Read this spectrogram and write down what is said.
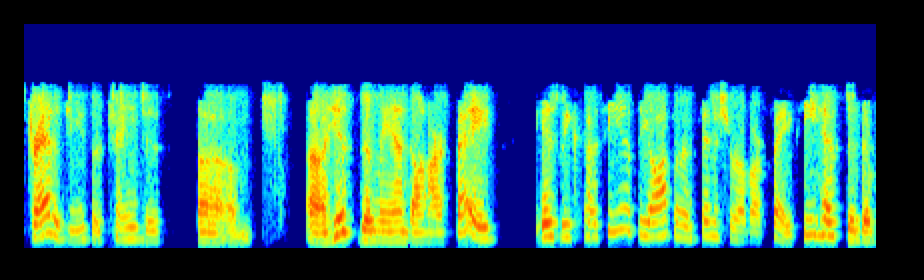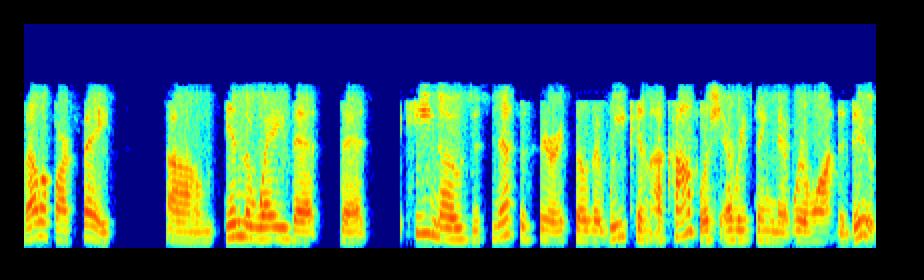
strategies or changes um, uh, his demand on our faith is because he is the author and finisher of our faith. He has to develop our faith um, in the way that that he knows is necessary so that we can accomplish everything that we're wanting to do.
